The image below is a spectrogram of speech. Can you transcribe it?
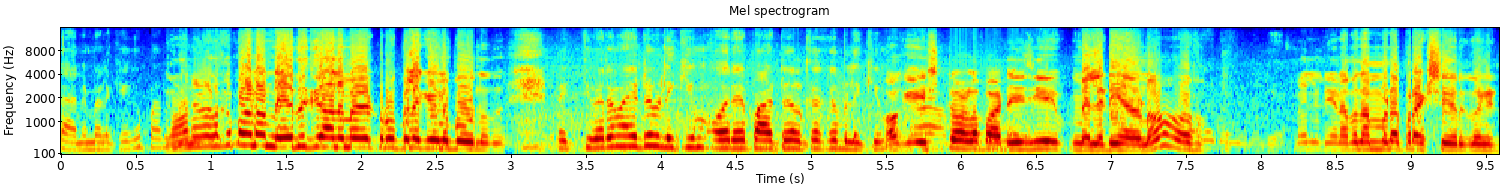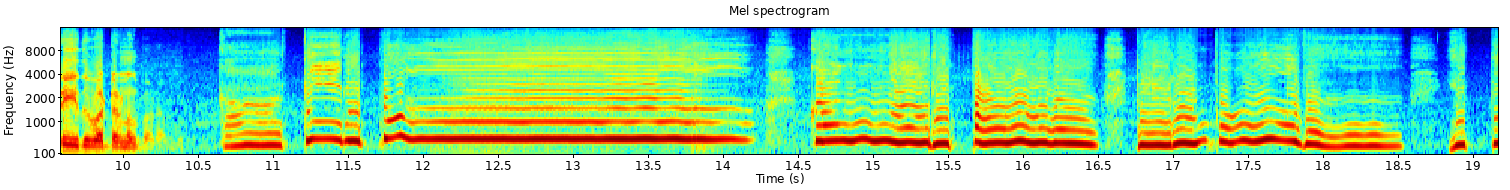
ഗാനമേളയ്ക്കൊക്കെ പാടും. ഗാനങ്ങളൊക്കെ ഏത് ഗാനമേള ട്രൂപ്പിലൊക്കെയാണ് പോകുന്നത്? വ്യക്തിപരമായിട്ട് വിളിക്കും ഓരോ പാട്ടുകൾക്കൊക്കെ വിളിക്കും. ഓക്കെ ഇഷ്ടമുള്ള പാട്ട് ചേച്ചി മെലഡി ആണോ മെലഡിയാണ്. അപ്പൊ നമ്മുടെ പ്രേക്ഷകർക്ക് വേണ്ടിയിട്ട് ഏത് പാട്ടാണ് പാടാൻ പോകുന്നത്? കാത്തിരിപ്പൂ കുഞ്ഞിരിപ്പൂവ് വെറും പൂവ് ഇത്തിരി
